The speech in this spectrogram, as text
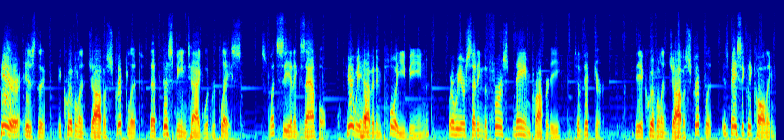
Here is the equivalent Java scriptlet that this bean tag would replace. Let's see an example. Here we have an employee bean where we are setting the first name property to Victor. The equivalent Java scriptlet is basically calling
